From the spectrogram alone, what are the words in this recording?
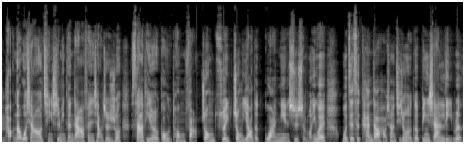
嗯、好，那我想要请世民跟大家分享，就是说萨提尔沟通法中最重要的观念是什么？因为我这次看到好像其中有一个冰山理论，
